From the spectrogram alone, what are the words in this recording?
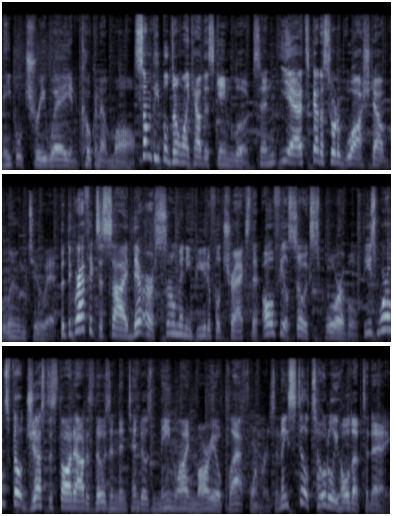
Maple Treeway, and Coconut Mall. Some people don't like how this game looks, and yeah, it's got a sort of washed out bloom to it. But the graphics aside, there are so many beautiful tracks that all feel so explorable. These worlds felt just as thought out as those in Nintendo's mainline Mario platformers, and they still totally hold up today.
